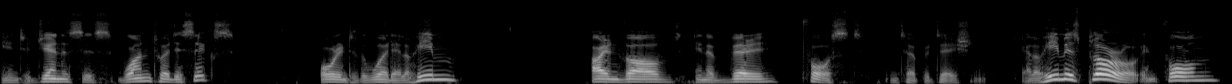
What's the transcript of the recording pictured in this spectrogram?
into Genesis 1:26 or into the word Elohim are involved in a very forced interpretation. Elohim is plural in form,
